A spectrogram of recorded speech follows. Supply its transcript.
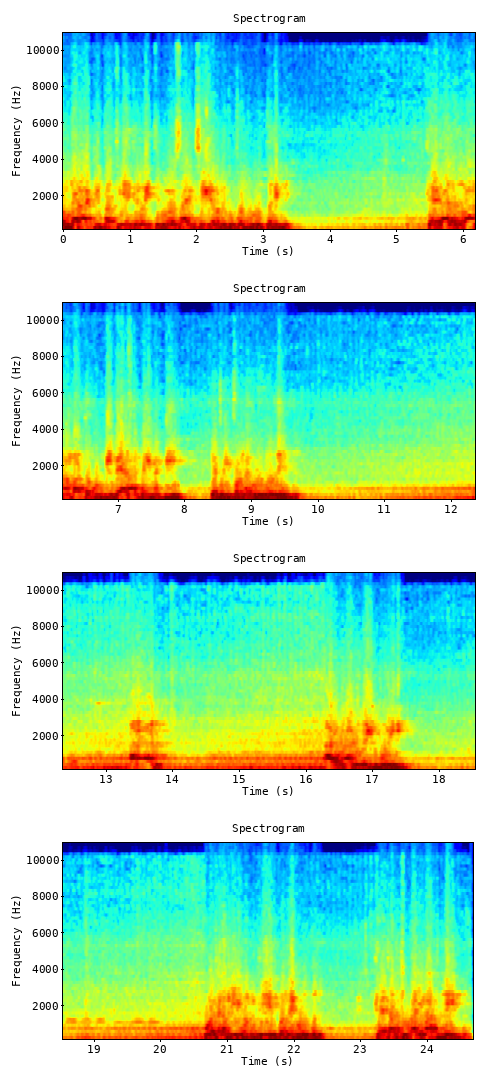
சொந்த நாட்டில் பத்து ஏக்கர் வைத்து விவசாயம் செய்கிறவனுக்கு பொண்ணு கொடுப்பதில்லை கேட்டால் அது வானம் பார்த்த பூமி வேளாண்மை நம்பி எப்படி பொண்ணை கொடுக்கிறது என்று. அரபு போய் ஒட்டகம் பொண்ணை கொடுப்பது. கேட்டால் துபாய் மாப்பிள்ளை என்பது.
